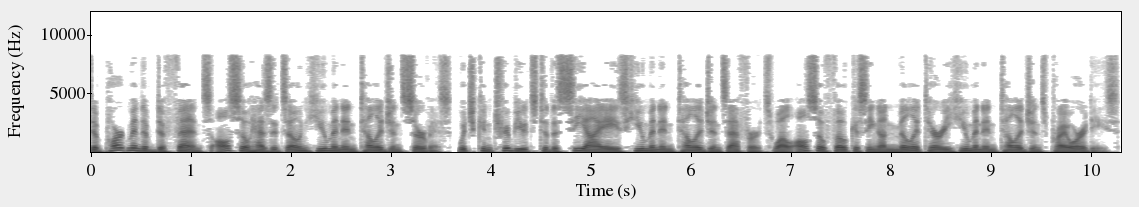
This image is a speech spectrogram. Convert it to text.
Department of Defense also has its own Human Intelligence Service, which contributes to the CIA's human intelligence efforts while also focusing on military human intelligence priorities.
